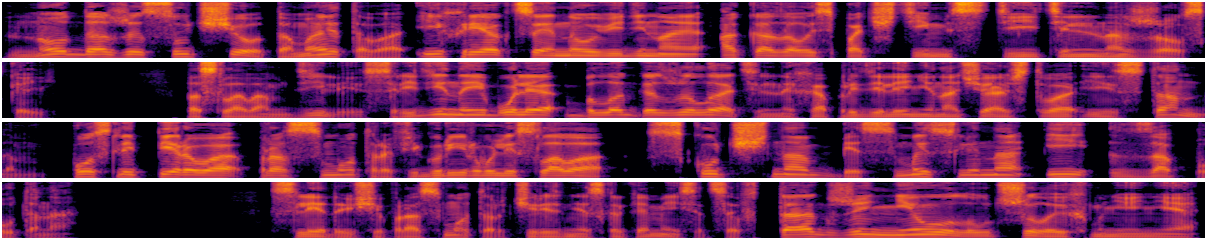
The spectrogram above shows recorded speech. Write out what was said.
но даже с учетом этого их реакция на увиденное оказалась почти мстительно жесткой. По словам Дили, среди наиболее благожелательных определений начальства и стандом после первого просмотра фигурировали слова «скучно», «бессмысленно» и «запутано». Следующий просмотр через несколько месяцев также не улучшил их мнение.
